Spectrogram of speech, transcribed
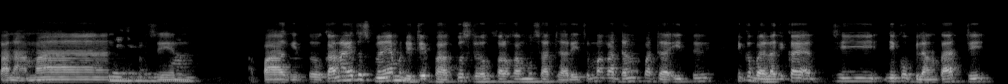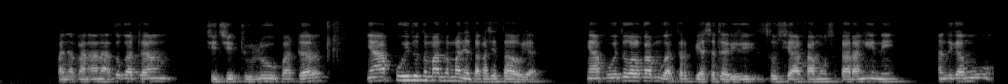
tanaman, Iya, bersihin apa gitu. Karena itu sebenarnya mendidik bagus loh kalau kamu sadari. Cuma kadang pada itu ini kembali lagi kayak si Niko bilang tadi, banyakkan anak tuh kadang jijik dulu padahal nyapu itu teman-teman ya tak kasih tahu ya. Nyapu itu kalau kamu nggak terbiasa dari sosial kamu sekarang ini, nanti kamu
